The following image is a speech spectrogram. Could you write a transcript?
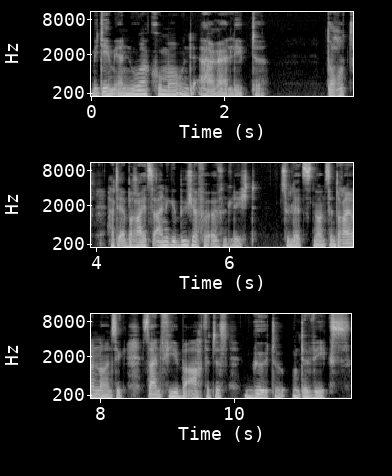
mit dem er nur Kummer und Ärger erlebte. Dort hatte er bereits einige Bücher veröffentlicht, zuletzt 1993 sein vielbeachtetes Goethe unterwegs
